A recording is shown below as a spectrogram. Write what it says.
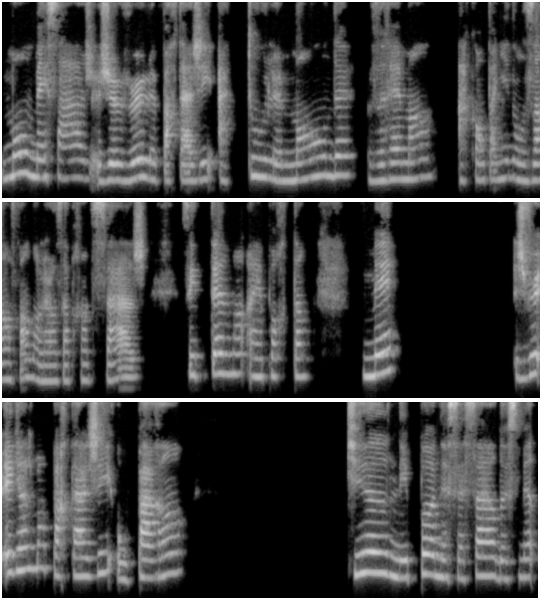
mon message, je veux le partager à tout le monde, vraiment, accompagner nos enfants dans leurs apprentissages. C'est tellement important. Mais je veux également partager aux parents qu'il n'est pas nécessaire de se mettre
